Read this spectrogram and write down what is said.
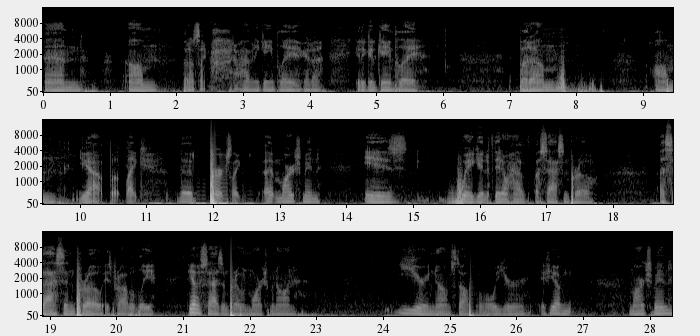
And, um, but I was like, oh, I don't have any gameplay. I gotta get a good gameplay. But um, um, yeah, but like the perks, like uh, marksman is way good if they don't have assassin pro. Assassin pro is probably if you have assassin pro and marksman on, you're non-stoppable. You're if you have marksman,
